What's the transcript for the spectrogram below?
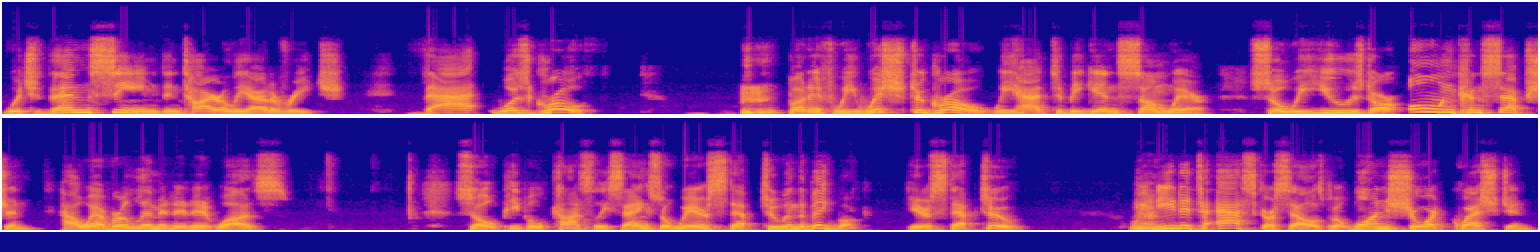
which then seemed entirely out of reach. That was growth. but if we wished to grow, we had to begin somewhere. So we used our own conception, however limited it was. So people constantly saying, so where's step two in the big book? Here's step two. We needed to ask ourselves but one short question.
